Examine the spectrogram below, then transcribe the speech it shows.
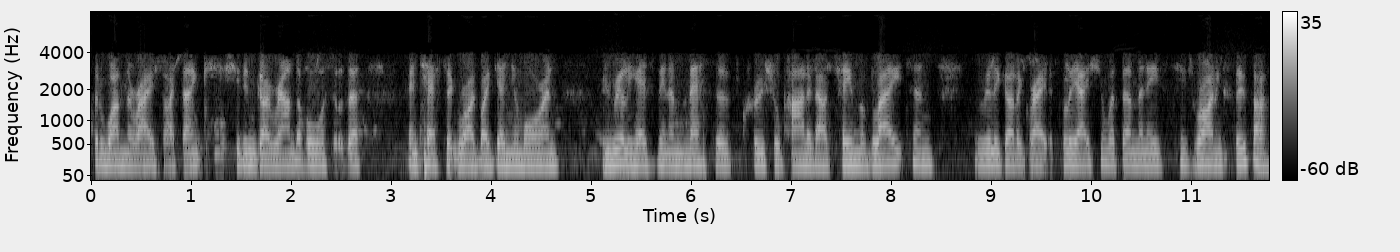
sort of won the race. I think she didn't go round the horse. It was a fantastic ride by Daniel Moore, and he really has been a massive, crucial part of our team of late, and really got a great affiliation with him, and he's he's riding super.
